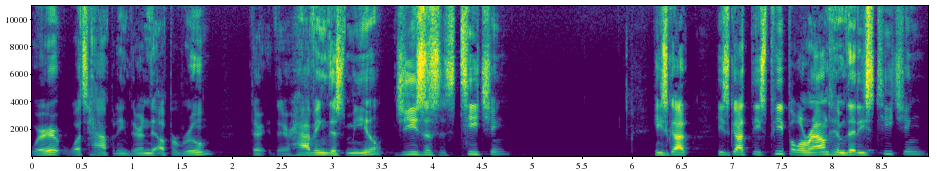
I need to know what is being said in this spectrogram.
where, what's happening? They're in the upper room, they're, they're having this meal. Jesus is teaching. He's got, he's got these people around him that he's teaching,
